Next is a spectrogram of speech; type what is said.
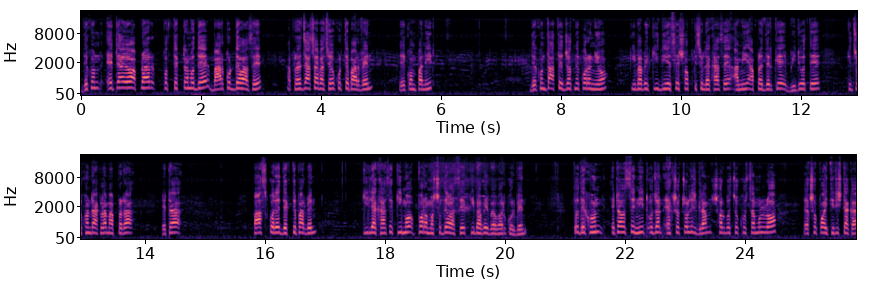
দেখুন এটাও আপনার প্রত্যেকটার মধ্যে বারকোড দেওয়া আছে। আপনারা যাচাই বাছাইও করতে পারবেন এই কোম্পানির। দেখুন, দাঁতের যত্নে করণীয়। কীভাবে কি দিয়েছে সব কিছু লেখা আছে। আমি আপনাদেরকে ভিডিওতে কিছুক্ষণ রাখলাম, আপনারা এটা পাস করে দেখতে পারবেন কি লেখা আছে, কী পরামর্শ দেওয়া আছে, কীভাবে ব্যবহার করবেন। তো দেখুন, এটা হচ্ছে নিট ওজন একশো চল্লিশ গ্রাম, সর্বোচ্চ খুচরা মূল্য একশো পঁয়ত্রিশ টাকা।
